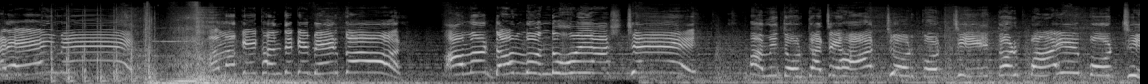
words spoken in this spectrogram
আরে এই মেয়ে! আমাকে এখান থেকে বের কর! আমার দম বন্ধ হয়ে আসছে! আমি তোর কাছে হাত জোর করছি তোর পায়ে পড়ছি।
